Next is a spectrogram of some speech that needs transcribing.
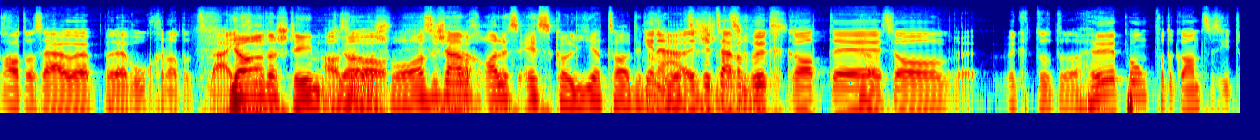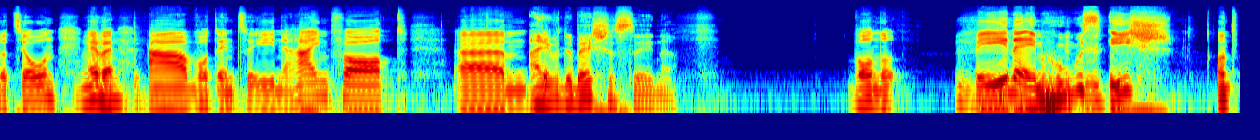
kann das auch etwa eine Woche oder zwei Ja, sein. das stimmt. Also, ja, das ist wahr. Also, es ist einfach alles eskaliert halt in Genau, es ist jetzt einfach Zeit. wirklich gerade äh, so äh, wirklich der, der Höhepunkt von der ganzen Situation. Eben auch, wo dann zu ihnen heimfährt, ähm, Eine der besten Szenen. wo er bei ihnen im Haus ist. Und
